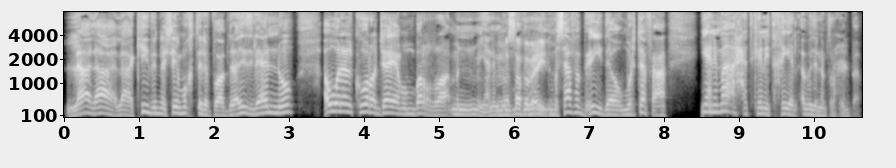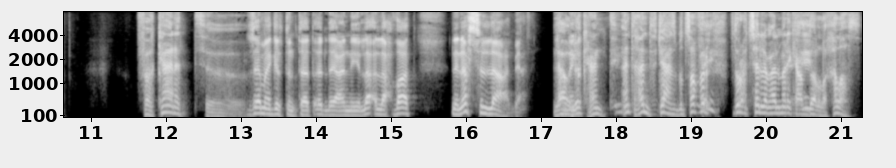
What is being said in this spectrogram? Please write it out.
لا لا لا أكيد إنه شيء مختلف أبو عبد العزيز لأنه اولا الكورة جاية من برا من يعني من مسافة من بعيدة. مسافة بعيدة ومرتفعة. يعني ما أحد كان يتخيل ابدا إنها بتروح للباب. فكانت آه، زي ما قلت انت يعني لا لحظات لنفس اللاعب يعني. لا أنا لك أنت أنت انت جاهز بتصفر إيه. تروح تسلم على الملك عبد الله خلاص.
